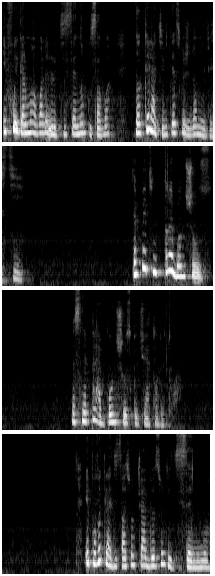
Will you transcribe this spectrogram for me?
Il faut également avoir le discernement pour savoir dans quelle activité est-ce que je dois m'investir. Ça peut être une très bonne chose, mais ce n'est pas la bonne chose que Dieu attend de toi. Et pour que la distraction, tu as besoin de discernement.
